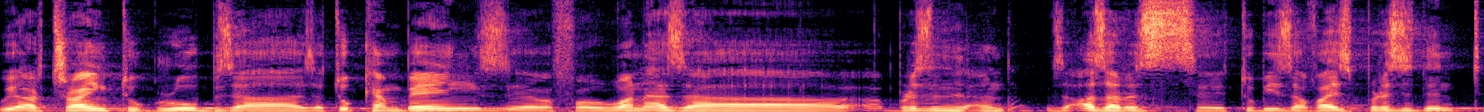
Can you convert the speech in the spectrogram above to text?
We are trying to group the, the two campaigns uh, for one as a president and the other is uh, to be the vice president.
